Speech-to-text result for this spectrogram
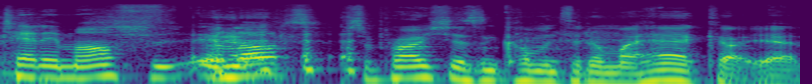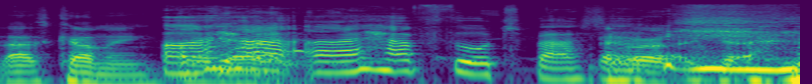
tell him off a lot? Surprised she hasn't commented on my haircut yet. That's coming. I, Okay. ha- I have thought about it. All right, okay.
